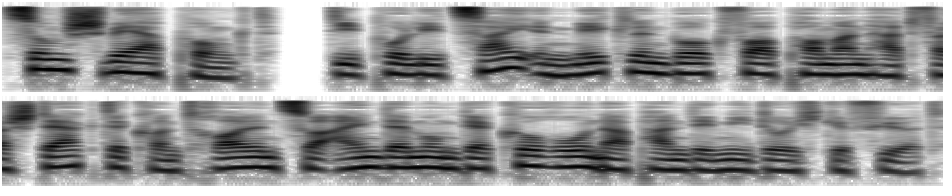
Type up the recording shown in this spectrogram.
Zum Schwerpunkt. Die Polizei in Mecklenburg-Vorpommern hat verstärkte Kontrollen zur Eindämmung der Corona-Pandemie durchgeführt.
